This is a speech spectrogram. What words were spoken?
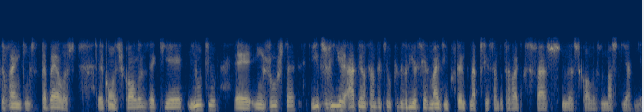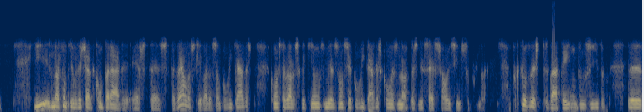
de rankings, de tabelas com as escolas é que é inútil, é injusta e desvia a atenção daquilo que deveria ser mais importante na apreciação do trabalho que se faz nas escolas no nosso dia a dia. E nós não podemos deixar de comparar estas tabelas, que agora são publicadas, com as tabelas que daqui a uns meses vão ser publicadas com as notas de acesso ao ensino superior. Porque todo este debate é induzido eh,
